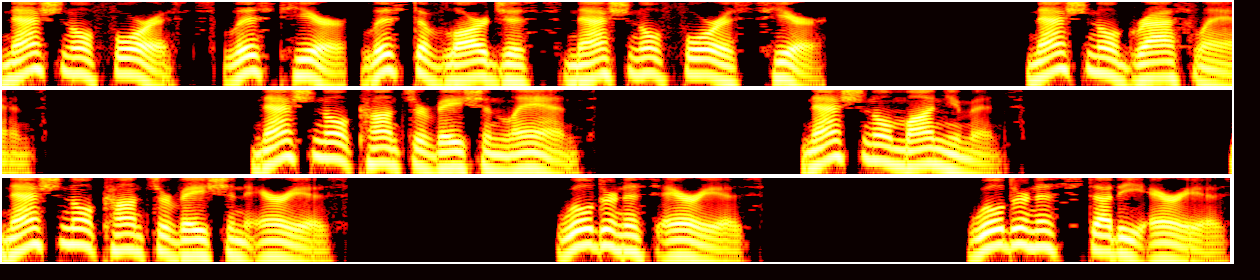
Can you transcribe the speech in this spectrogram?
National Forests list here list of largest national forests here. National Grasslands. National Conservation Lands. National Monuments National Conservation Areas Wilderness Areas Wilderness Study Areas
